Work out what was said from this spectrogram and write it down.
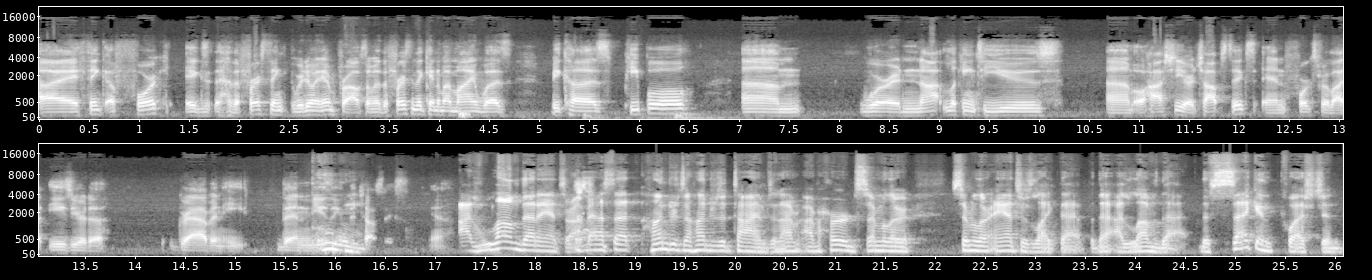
I think a fork. Ex- the first thing we're doing improv, so the first thing that came to my mind was because people um, we're not looking to use um, ohashi or chopsticks, and forks were a lot easier to grab and eat than using the chopsticks. Yeah. I love that answer. I've asked that hundreds and hundreds of times, and I've, I've heard similar similar answers like that. But that I love that. The second question:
